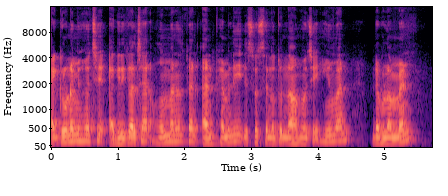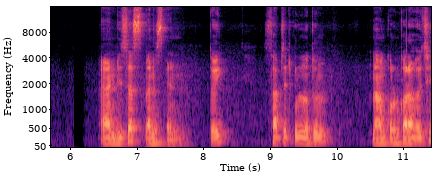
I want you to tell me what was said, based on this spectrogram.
অ্যাগ্রোনমি হয়েছে agriculture home management and family রিসোর্সের নতুন নাম হয়েছে human development and research management তো এই সাবজেক্টগুলো নতুন নামকরণ করা হয়েছে।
